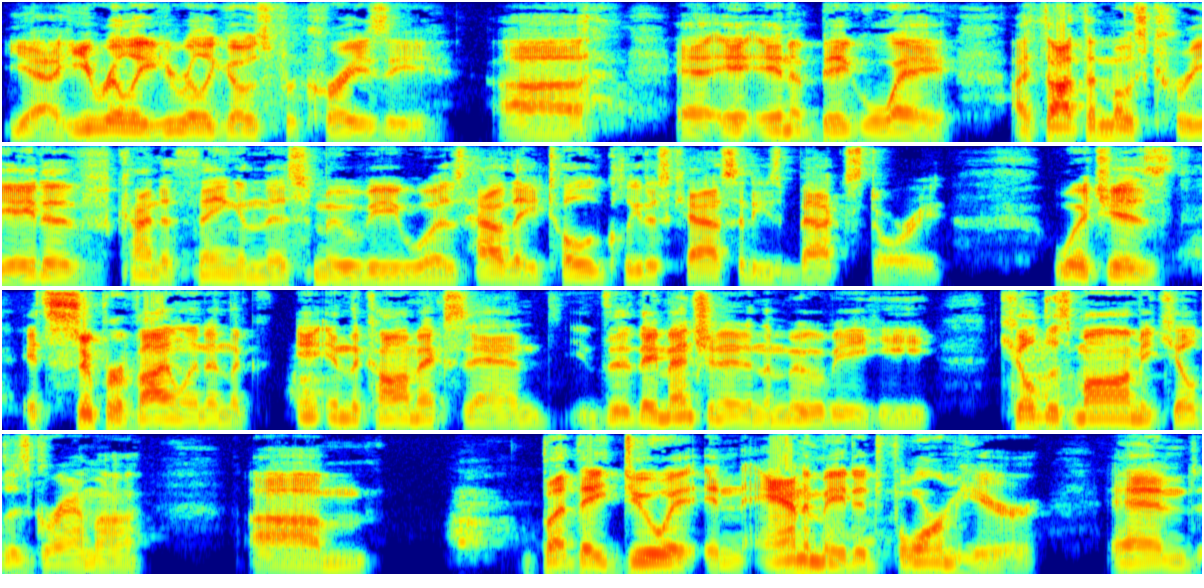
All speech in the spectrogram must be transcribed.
Yeah, he really, he really goes for crazy uh, in a big way. I thought the most creative kind of thing in this movie was how they told Cletus Kasady's backstory, which is it's super violent in the in the comics, and they mention it in the movie. He killed his mom, he killed his grandma, um, but they do it in animated form here, and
